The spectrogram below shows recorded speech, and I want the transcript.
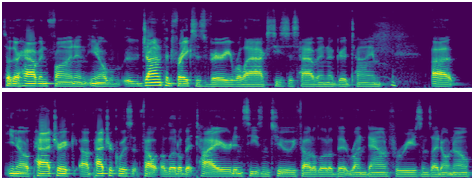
So they're having fun and you know Jonathan Frakes is very relaxed. He's just having a good time. Uh, you know Patrick uh, Patrick was felt a little bit tired in season 2. He felt a little bit run down for reasons I don't know.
